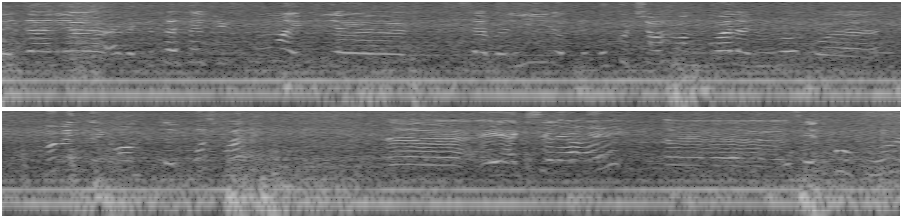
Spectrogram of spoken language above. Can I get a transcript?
l'année dernière euh, avec le passage du front et puis euh, c'est aboli, donc beaucoup de changements de voile à nouveau pour euh, remettre les, grandes, les grosses voiles euh, et accélérer, c'est trop cool.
